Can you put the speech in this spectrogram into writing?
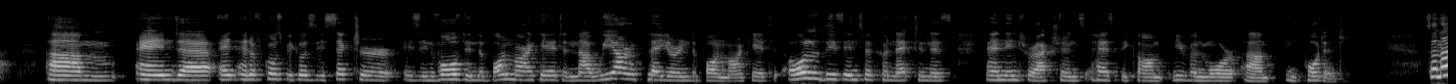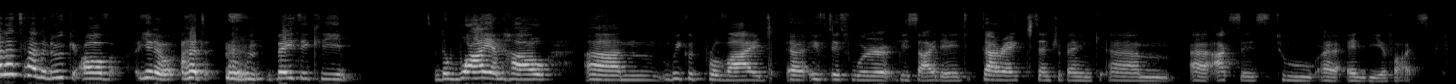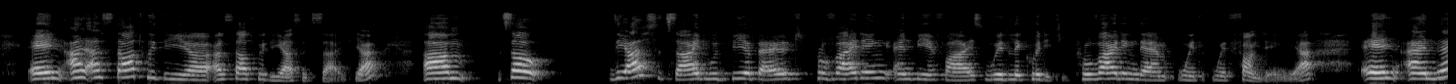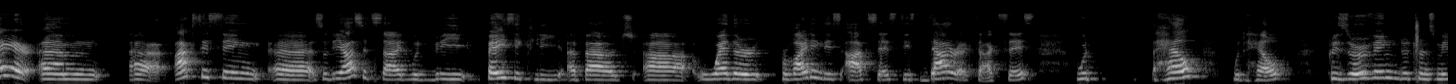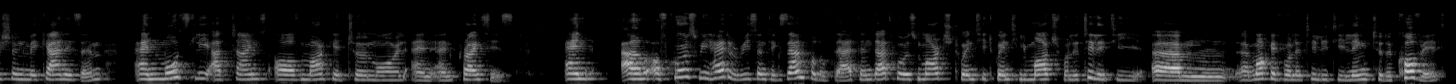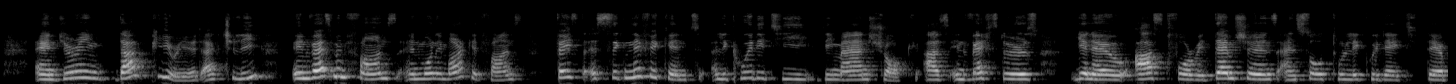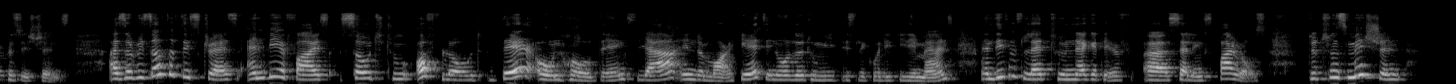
Um, and, uh, and, and of course, because this sector is involved in the bond market and now we are a player in the bond market, all of these interconnectedness and interactions has become even more um, important. So now let's have a look of, you know, at basically the why and how um, we could provide, uh, if this were decided, direct central bank um, uh, access to uh, NBFIs. And I'll, I'll, start with the uh, I'll start with the asset side. Yeah. Um, so the asset side would be about providing NBFIs with liquidity, providing them with with funding. Yeah. And and there um, uh, accessing, uh, so the asset side would be basically about uh, whether providing this access, this direct access, would help, would help preserving the transmission mechanism and mostly at times of market turmoil and, and crisis. And uh, of course, we had a recent example of that, and that was March 2020, March volatility, um, uh, market volatility linked to the COVID. And during that period, actually, investment funds and money market funds faced a significant liquidity demand shock as investors you know, asked for redemptions and sought to liquidate their positions. As a result of this stress, NBFIs sought to offload their own holdings, yeah, in the market in order to meet these liquidity demands. And this has led to negative uh, selling spirals. The transmission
